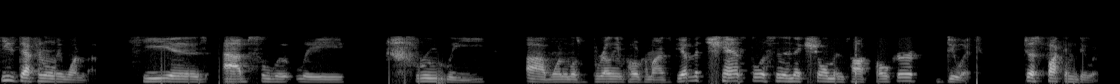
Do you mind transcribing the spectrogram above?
he's definitely one of them. He is absolutely, truly uh, one of the most brilliant poker. If you have the chance to listen to Nick Schulman talk poker, do it. Just fucking do it.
